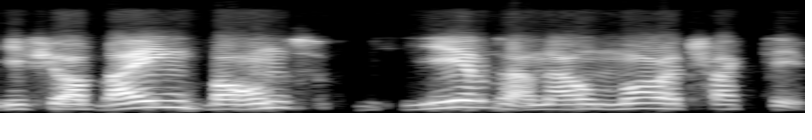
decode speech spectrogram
If you are buying bonds, yields are now more attractive,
